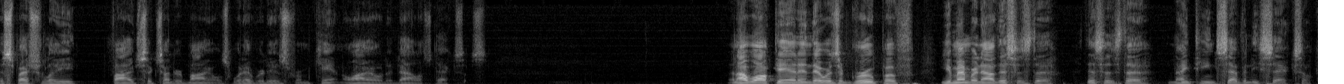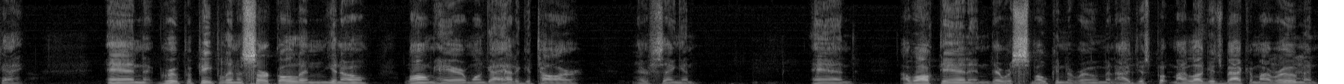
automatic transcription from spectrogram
especially five, six hundred miles, whatever it is, from Canton, Ohio to Dallas, Texas. And I walked in, and there was a group of. You remember now? This is the this is the 1976, okay? And a group of people in a circle, and you know, long hair. One guy had a guitar. They're singing, and I walked in, and there was smoke in the room, and I just put my luggage back in my room, and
